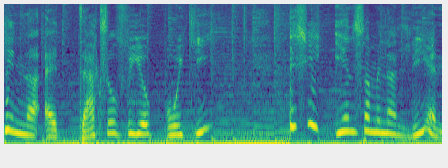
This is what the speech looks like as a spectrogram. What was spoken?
jy na een daksel vir jou poekie? Is jy eensam en alleen?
